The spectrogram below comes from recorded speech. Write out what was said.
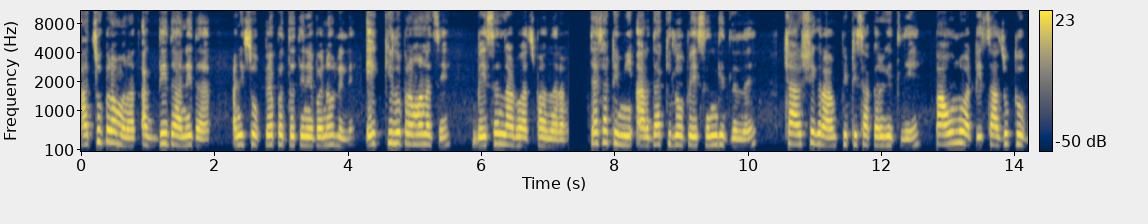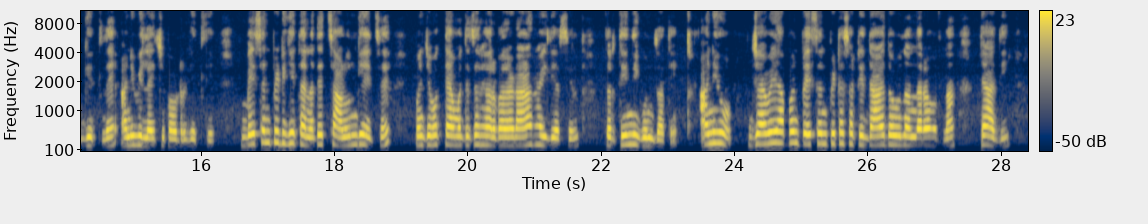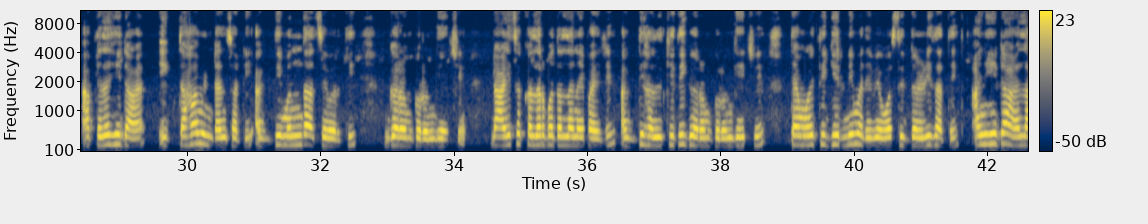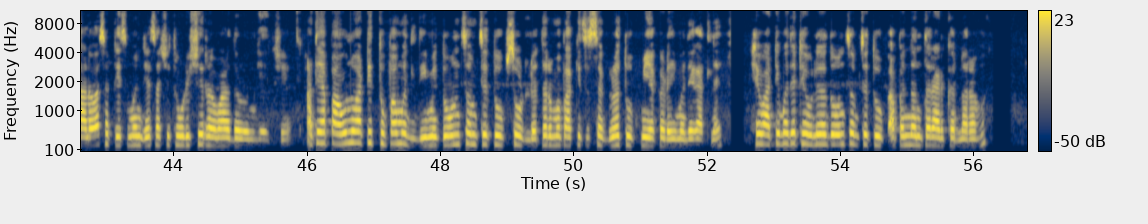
अचूक प्रमाणात अगदी दाणेदार आणि सोप्या पद्धतीने बनवलेले एक किलो प्रमाणाचे बेसन लाडू आज पाहणार आहोत. त्यासाठी मी अर्धा किलो बेसन घेतलेलं आहे. चारशे ग्राम पिठी साखर घेतली आहे. पाऊन वाटी साजूक तूप घेतले आणि विलायची पावडर घेतली. बेसन पीठ घेताना ते चाळून घ्यायचंय. म्हणजे मग त्यामध्ये जर हरभरा डाळ राहिली असेल तर ती निघून जाते. आणि हो ज्यावेळी आपण बेसन पिठासाठी डाळ दळून आणणार आहोत ना त्याआधी आपल्याला ही डाळ एक दहा मिनिटांसाठी अगदी मंद आचेवरती गरम करून घ्यायची. डाळीचा कलर बदलला नाही पाहिजे. अगदी हलकी ती गरम करून घ्यायची. त्यामुळे ती गिरणीमध्ये व्यवस्थित दळली जाते. आणि ही डाळ लाडवासाठीच म्हणजेच अशी थोडीशी रवाळ दळून घ्यायची. आता या पाऊन वाटीत तुपामधली मी दोन चमचे तूप सोडलं तर मग बाकीचं सगळं तूप मी या कढईमध्ये घातलंय. हे वाटीमध्ये ठेवलेलं दोन चमचे तूप आपण नंतर ऍड करणार आहोत.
